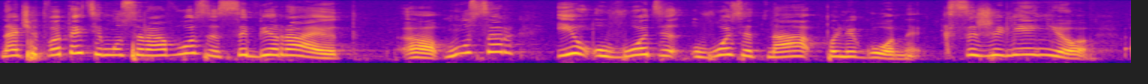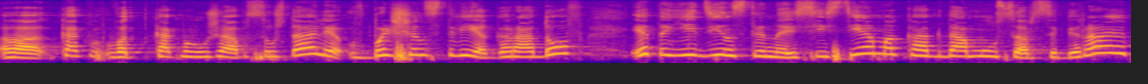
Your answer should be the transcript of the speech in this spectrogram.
Значит, вот эти мусоровозы собирают э, мусор и уводят, увозят на полигоны. К сожалению, э, как, вот, как мы уже обсуждали, в большинстве городов это единственная система, когда мусор собирают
